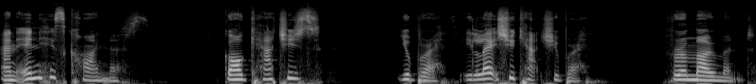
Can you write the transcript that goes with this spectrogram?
And in His kindness, God catches your breath. He lets you catch your breath for a moment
